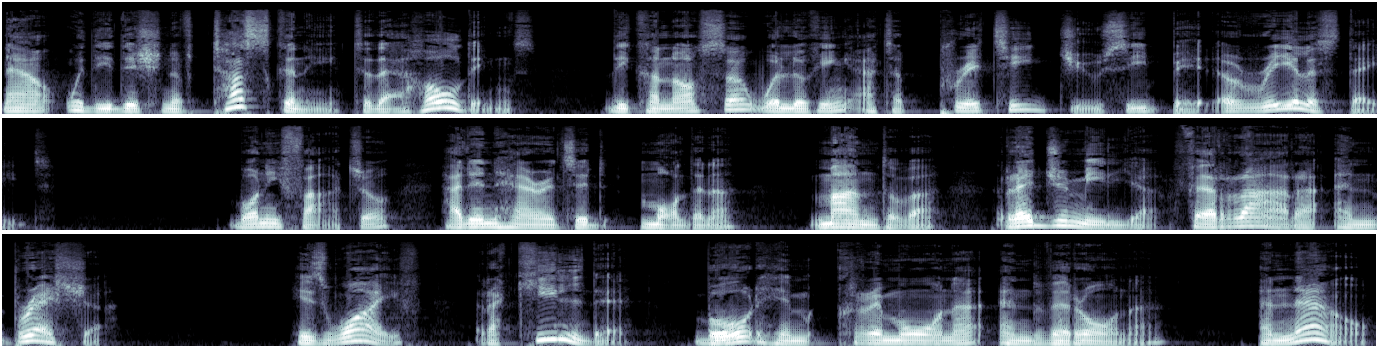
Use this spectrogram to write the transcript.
Now, with the addition of Tuscany to their holdings, the Canossa were looking at a pretty juicy bit of real estate. Bonifacio had inherited Modena, Mantova, Reggio Emilia, Ferrara, and Brescia, his wife, Rachilde, bought him Cremona and Verona, and now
